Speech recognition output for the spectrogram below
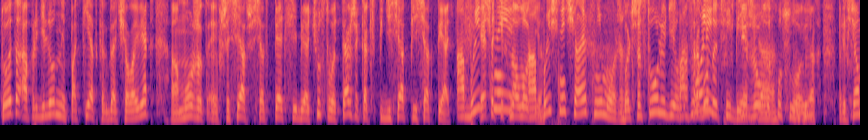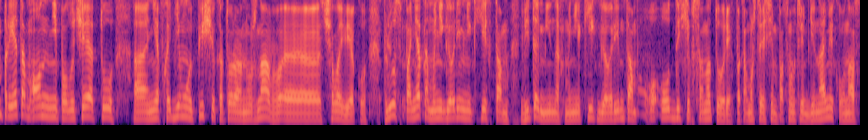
то это определенный пакет, когда человек э, может в 60-65 себя чувствовать так же, как в 50-55. Обычный, это технология. Обычный человек не может. Большинство людей у нас работать себе, в тяжелых да. условиях. Угу. При всем при этом он не получает ту а, необходимую пищу, которая нужна в, э, человеку. Плюс, понятно, мы не говорим никаких там витаминах, мы никаких говорим там о отдыхе в санаториях, потому что если мы посмотрим динамику, у нас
